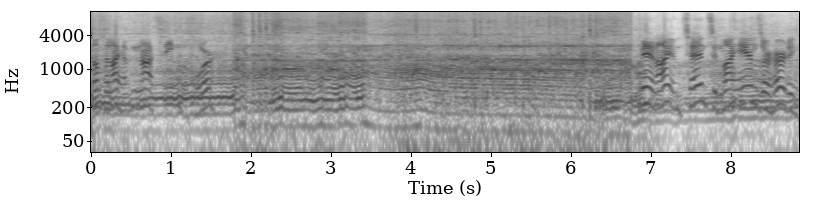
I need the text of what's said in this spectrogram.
something I have not seen before. Man, I am tense and my hands are hurting.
